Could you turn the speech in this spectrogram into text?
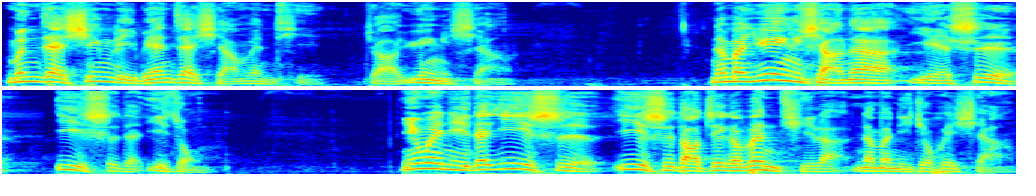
闷在心里边在想问题，叫运想。那么运想呢，也是意识的一种，因为你的意识意识到这个问题了，那么你就会想，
